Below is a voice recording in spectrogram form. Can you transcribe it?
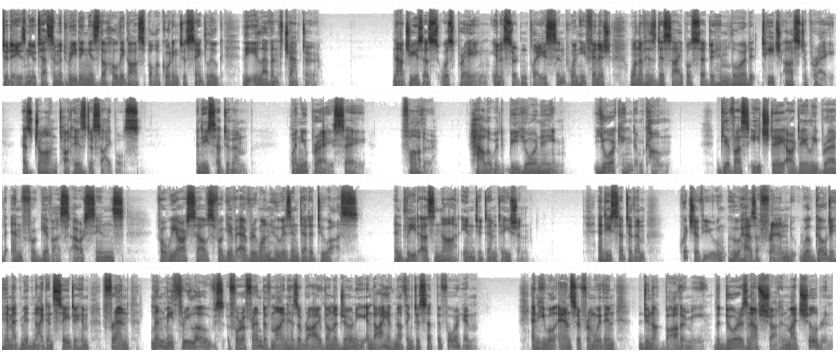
Today's New Testament reading is the Holy Gospel according to St. Luke, the 11th chapter. Now Jesus was praying in a certain place, and when he finished, one of his disciples said to him, Lord, teach us to pray, as John taught his disciples. And he said to them, When you pray, say, Father, hallowed be your name, your kingdom come. Give us each day our daily bread, and forgive us our sins, for we ourselves forgive everyone who is indebted to us. And lead us not into temptation. And he said to them, Which of you, who has a friend, will go to him at midnight and say to him, Friend, lend me three loaves, for a friend of mine has arrived on a journey, and I have nothing to set before him? And he will answer from within, Do not bother me. The door is now shut, and my children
